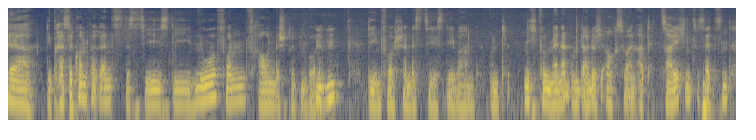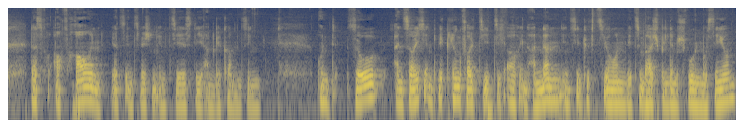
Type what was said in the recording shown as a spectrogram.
der, die Pressekonferenz des CSD nur von Frauen bestritten wurde. Mhm die im Vorstand des CSD waren und nicht von Männern, um dadurch auch so eine Art Zeichen zu setzen, dass auch Frauen jetzt inzwischen im CSD angekommen sind. Und so eine solche Entwicklung vollzieht sich auch in anderen Institutionen, wie zum Beispiel dem Schwulen Museum,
